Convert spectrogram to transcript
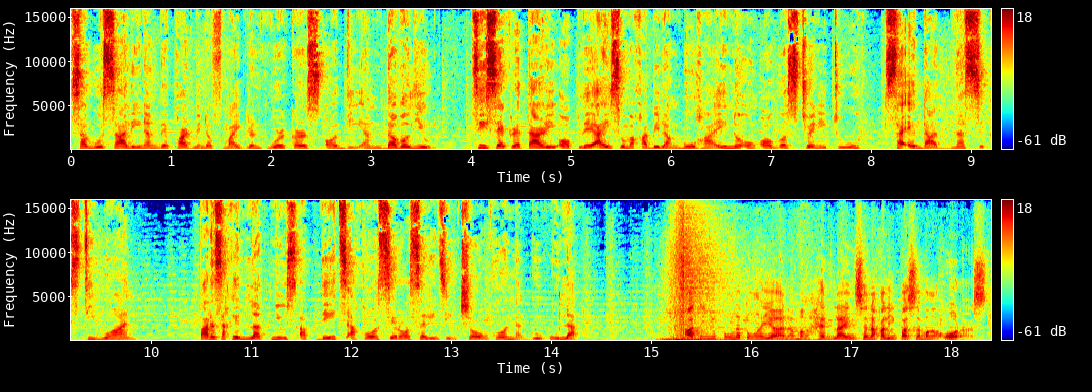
sa gusali ng Department of Migrant Workers o DMW. Si Secretary Ople ay sumakabilang buhay noong August 22 sa edad na 61. Para sa Kidlat News Updates, ako si Rosalyn Sinchonko, nag-uula. atin niyo pong natunghayan ang mga headlines sa nakalipas na mga oras.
